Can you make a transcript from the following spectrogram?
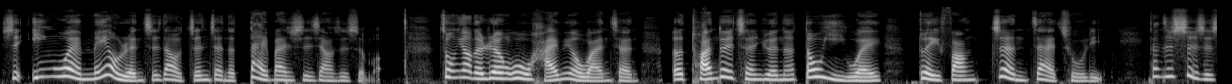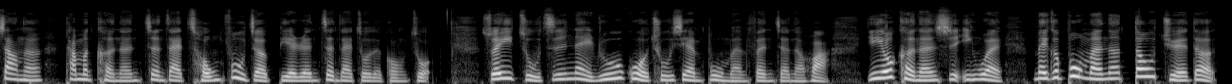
是因为没有人知道真正的代办事项是什么，重要的任务还没有完成，而团队成员呢，都以为。对方正在处理，但是事实上呢，他们可能正在重复着别人正在做的工作。所以，组织内如果出现部门纷争的话，也有可能是因为每个部门呢都觉得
